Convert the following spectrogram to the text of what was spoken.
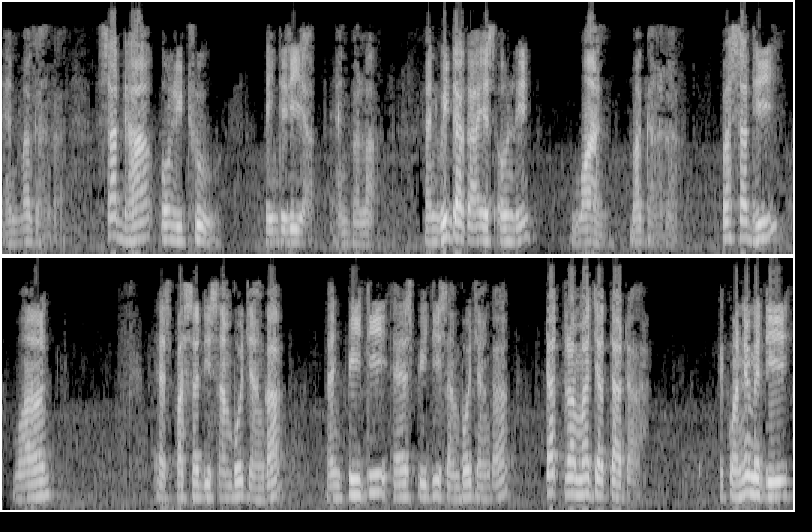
and Magganga. Saddha, only two. Indriya and Bala. And Vitakka is only one. Maganga. Passaddhi, one. As Passaddhi Sambojjhanga. And Piti as Piti Sambojjhanga. Tatra Majjhattata. Equanimity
